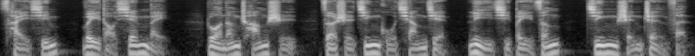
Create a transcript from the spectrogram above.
菜心味道鲜美？若能常食，则是筋骨强健，力气倍增，精神振奋。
